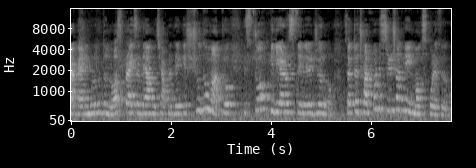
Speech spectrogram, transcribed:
টাকা। and এগুলো কিন্তু লস প্রাইসে দেওয়া হচ্ছে আপনাদেরকে শুধুমাত্র স্টক ক্লিয়ারেন্স সেলের জন্য। তো একটা ঝটপট স্ক্রিনশট নিয়ে ইনবক্স করে ফেলব।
